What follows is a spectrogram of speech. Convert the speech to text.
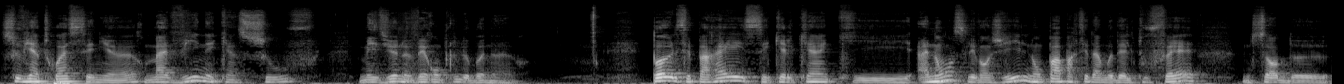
Souviens-toi, Seigneur, ma vie n'est qu'un souffle, mes yeux ne verront plus le bonheur. Paul, c'est pareil, c'est quelqu'un qui annonce l'évangile, non pas à partir d'un modèle tout fait, une sorte de,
